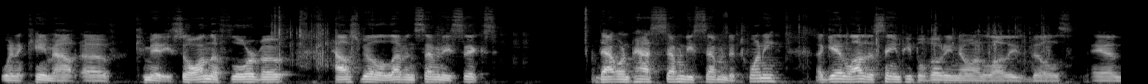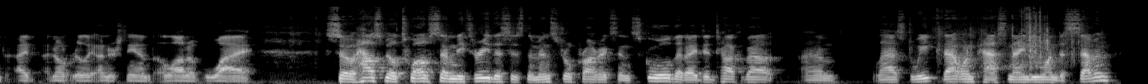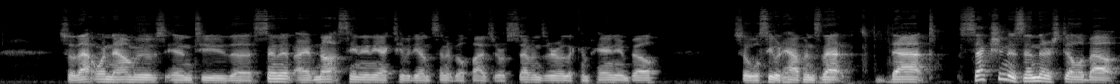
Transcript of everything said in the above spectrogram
when it came out of committee. So on the floor vote, House Bill 1176, that one passed 77 to 20. Again, a lot of the same people voting no on a lot of these bills, and I, I don't really understand a lot of why. So House Bill 1273, this is the menstrual products in school that I did talk about um, last week. That one passed 91 to 7. So that one now moves into the Senate. I have not seen any activity on Senate Bill 5070, the companion bill. So we'll see what happens. That that section is in there still about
